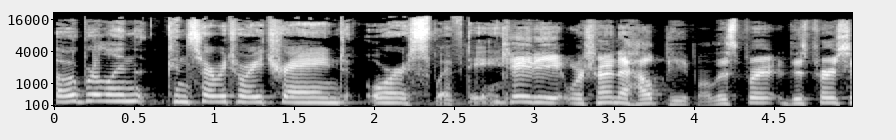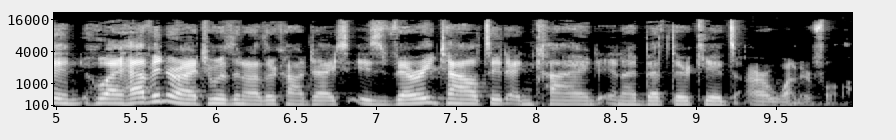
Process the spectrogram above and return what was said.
Oberlin Conservatory trained, or Swifty. Katie, we're trying to help people. This per- this person who I have interacted with in other contexts is very talented and kind, and I bet their kids are wonderful.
